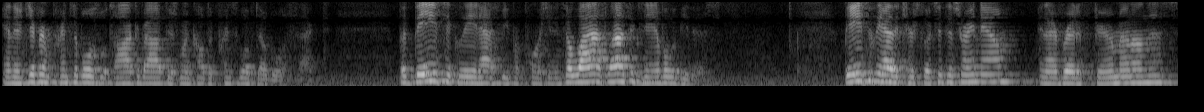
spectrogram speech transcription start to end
And there's different principles we'll talk about. There's one called the principle of double effect. But basically, it has to be proportionate. And so, last, last example would be this. Basically, how the church looks at this right now, and I've read a fair amount on this.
